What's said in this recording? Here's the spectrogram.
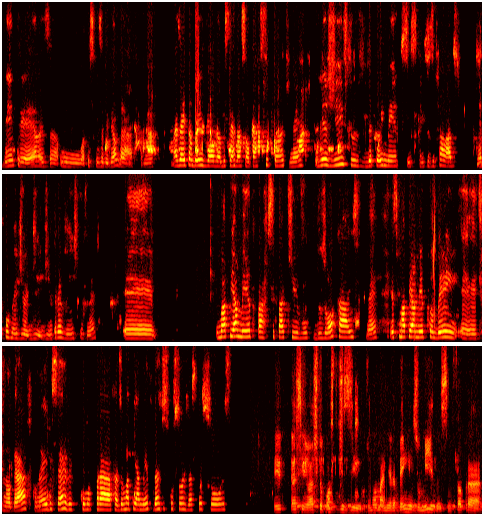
Dentre elas, a, o, a pesquisa bibliográfica, né? mas aí também envolve a observação participante, né? o registro de depoimentos escritos e falados né? por meio de, de, de entrevistas, né? É, o mapeamento participativo dos locais, né? Esse mapeamento também é etnográfico, né? Ele serve como para fazer o mapeamento das discussões das pessoas. E, assim, eu acho que eu posso dizer de uma maneira bem resumida, assim, só para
